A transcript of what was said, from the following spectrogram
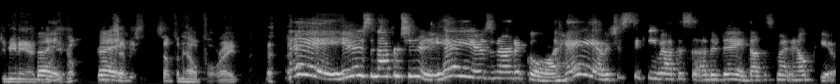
Give me an answer. Right. Help, right. Send me something helpful. Right? hey, here's an opportunity. Hey, here's an article. Hey, I was just thinking about this the other day. I thought this might help you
